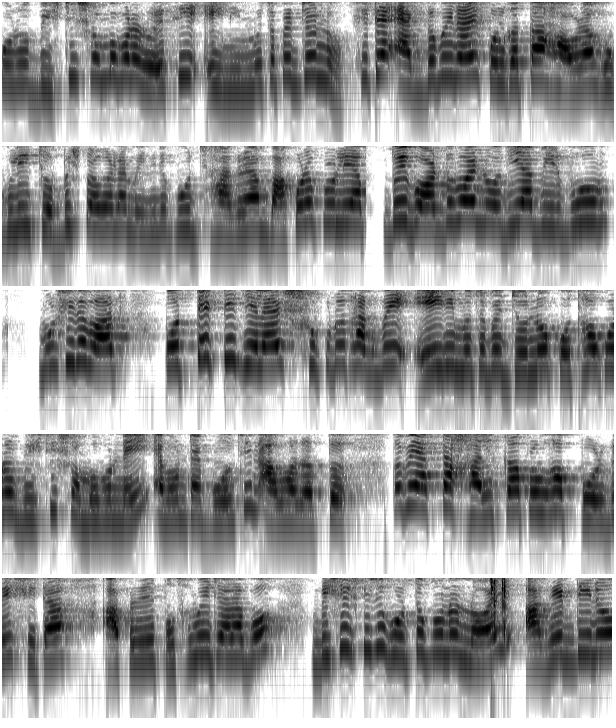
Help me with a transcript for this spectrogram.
কোনো বৃষ্টির সম্ভাবনা রয়েছে এই নিম্নচাপের জন্য? সেটা একদমই নয়, কলকাতা, হাওড়া, হুগলি, চব্বিশ পরগনা, মেদিনীপুর, ঝাড়গ্রাম, বাঁকুড়া, পুরুলিয়া, দুই বর্ধমান, নদিয়া, বীরভূম মুর্শিদাবাদ, প্রত্যেকটি জেলায় শুকনো থাকবে এই নিম্নচাপের জন্য কোথাও কোনো বৃষ্টির সম্ভাবনা নেই, এমনটাই বলছেন আবহাওয়া দপ্তর। তবে একটা হালকা প্রভাব পড়বে সেটা আপনাদের প্রথমেই জানাব। বিশেষ কিছু গুরুত্বপূর্ণ নয়, আগের দিনও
